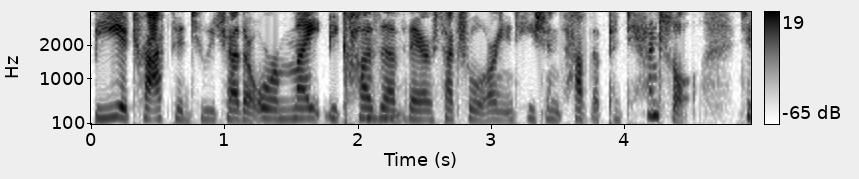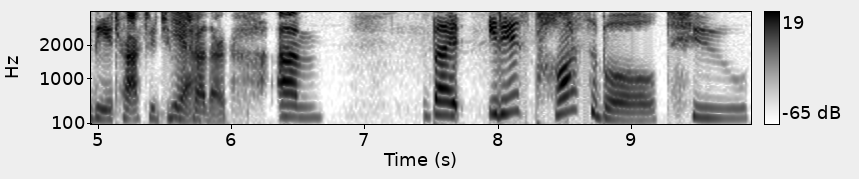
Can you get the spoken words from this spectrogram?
be attracted to each other or might because Mm-hmm. of their sexual orientations have the potential to be attracted to each other. Um, but it is possible to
